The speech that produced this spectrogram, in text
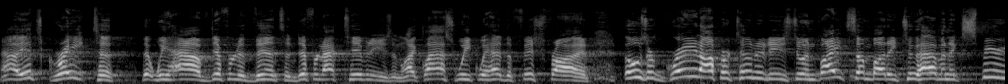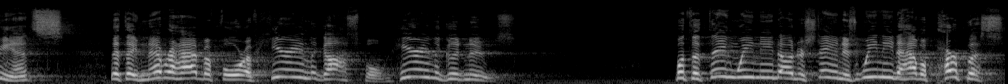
Now, it's great to, that we have different events and different activities. And like last week, we had the fish fry. And those are great opportunities to invite somebody to have an experience that they've never had before of hearing the gospel, hearing the good news. But the thing we need to understand is we need to have a purpose.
